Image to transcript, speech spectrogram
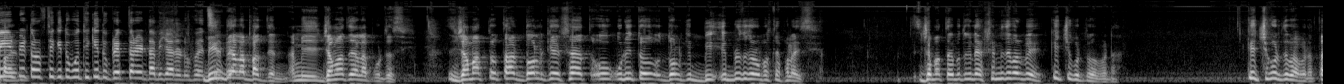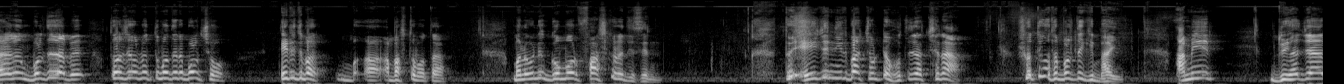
বিএনপির তরফ থেকে ইতিমধ্যে কিন্তু গ্রেপ্তারের দাবি জানানো হয়েছে। বিএনপি আলাপ বাদ দেন আমি জামাতে আলাপ করতেছি। জামাত তো তার দলকে সাথে উনি তো দলকে বিব্রতকর অবস্থায় ফেলাইছে। জামাত তার বিরুদ্ধে অ্যাকশন নিতে পারবে? কিচ্ছু করতে পারবে না। কিচ্ছু করতে পারবে না। তারা যখন বলতে যাবে তখন সে বলবে তোমাদের বলছো? এটি তো বাস্তবতা। মানে উনি গোমর ফাঁস করে দিয়েছেন। তো এই যে নির্বাচনটা হতে যাচ্ছে না সত্যি কথা বলতে কি ভাই? আমি দুই হাজার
